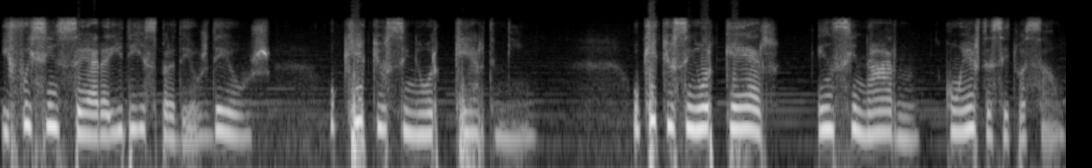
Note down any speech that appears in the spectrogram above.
e fui sincera e disse para Deus: Deus, o que é que o Senhor quer de mim? O que é que o Senhor quer ensinar-me com esta situação?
